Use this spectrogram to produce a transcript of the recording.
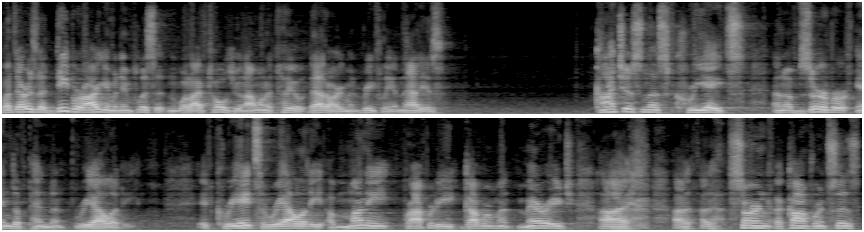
But there is a deeper argument implicit in what I've told you, and I want to tell you that argument briefly, and that is consciousness creates an observer independent reality. It creates a reality of money, property, government, marriage, uh, uh, uh CERN conferences,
